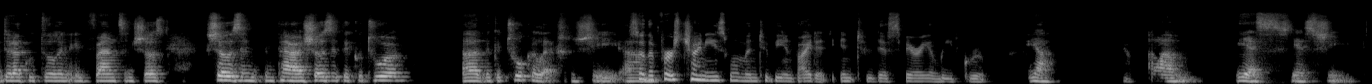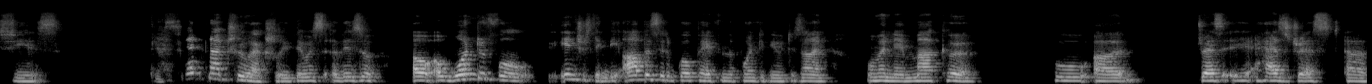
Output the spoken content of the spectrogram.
de la Couture in, in France and shows shows in, in Paris, shows at the couture, uh, the couture collection. She um, So the um, first Chinese woman to be invited into this very elite group. Yeah. yeah. Um, yes, yes, she she is. Yes. That's not true, actually. There was there's a a, a wonderful, interesting, the opposite of Guo Pei from the point of view of design, woman named Ma Ke, who uh, dress, has dressed uh,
